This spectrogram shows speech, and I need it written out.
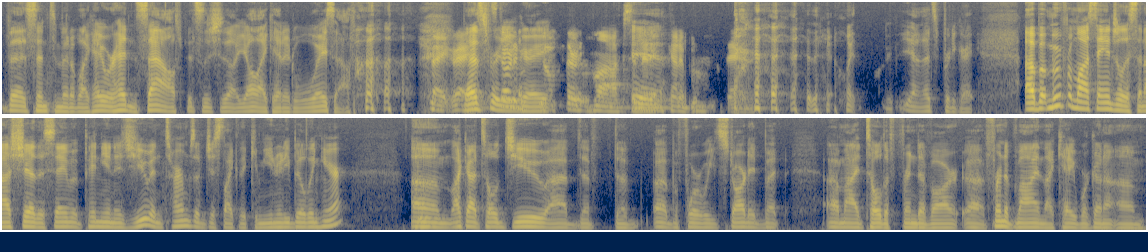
the sentiment of like, hey, we're heading south. It's just like y'all like headed way south. right, right. That's pretty Started, great. Thirty blocks and yeah. then kind of there. yeah, that's pretty great. Uh, but moved from Los Angeles, and I share the same opinion as you in terms of just like the community building here. Mm-hmm. Um, like I told you uh, the the uh, before we started, but um, I told a friend of our uh, friend of mine like, hey, we're gonna um,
